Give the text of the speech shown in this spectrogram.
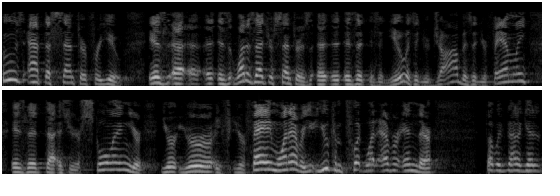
Who's at the center for you? Is, uh, uh, is what is at your center? Is, uh, is, it, is it you? Is it your job? Is it your family? Is it uh, is your schooling, your, your, your, your fame, whatever? You, you can put whatever in there. But we've got to get it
